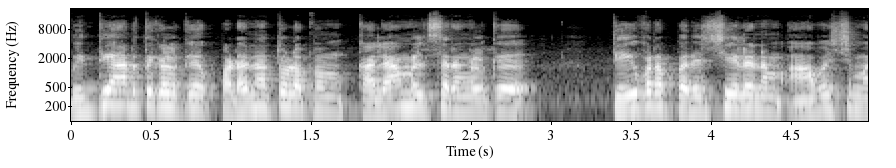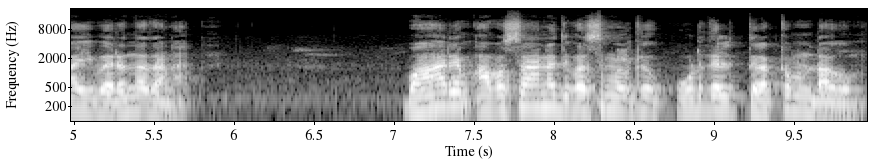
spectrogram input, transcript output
വിദ്യാർത്ഥികൾക്ക് പഠനത്തോടൊപ്പം കലാമത്സരങ്ങൾക്ക് തീവ്ര പരിശീലനം ആവശ്യമായി വരുന്നതാണ്. വാരം അവസാന ദിവസങ്ങൾക്ക് കൂടുതൽ തിളക്കമുണ്ടാകും.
